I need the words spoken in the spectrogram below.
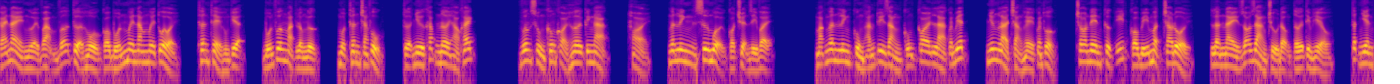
cái này người vạm vỡ tựa hồ có 40-50 tuổi, thân thể hùng kiện, bốn phương mặt lồng ngực, một thân trang phục, tựa như khắp nơi hào khách. Vương Sùng không khỏi hơi kinh ngạc, hỏi, Ngân Linh sư muội có chuyện gì vậy? Mạc Ngân Linh cùng hắn tuy rằng cũng coi là quen biết, nhưng là chẳng hề quen thuộc, cho nên cực ít có bí mật trao đổi, lần này rõ ràng chủ động tới tìm hiểu, tất nhiên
